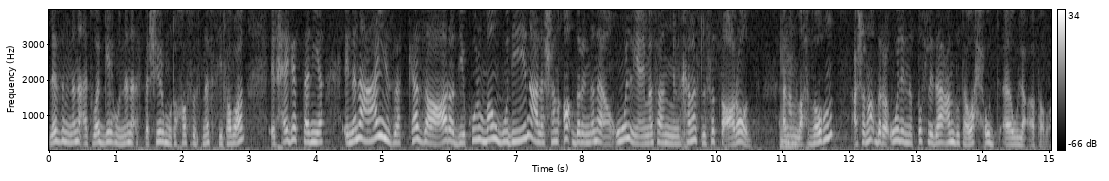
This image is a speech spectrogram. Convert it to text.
لازم إن أنا أتوجه وإن أنا أستشير متخصص نفسي طبعا. الحاجة الثانية إن أنا عايزة كذا عرض يكونوا موجودين علشان أقدر إن أنا أقول يعني مثلا من خمس لست أعراض أنا ملاحظاهم عشان أقدر أقول إن الطفل ده عنده توحد أو لأ طبعا.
